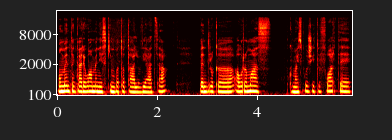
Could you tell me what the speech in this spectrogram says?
momente în care oamenii schimbă total viața, pentru că au rămas, cum ai spus și tu, foarte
